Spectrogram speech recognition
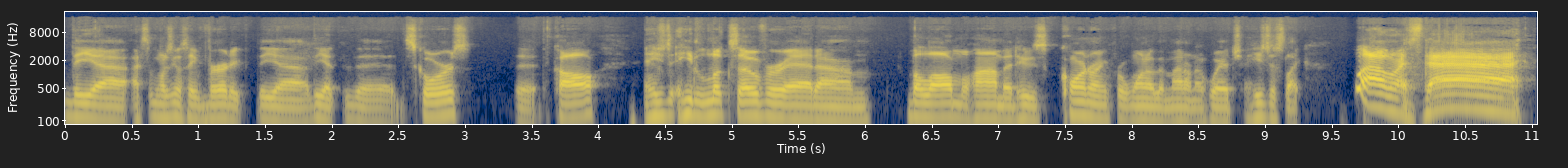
the uh, I was gonna say verdict, the uh, the the scores, the, the call, and he he looks over at um Belal Muhammad, who's cornering for one of them. I don't know which. He's just like, "What was that?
